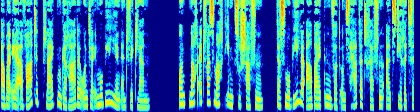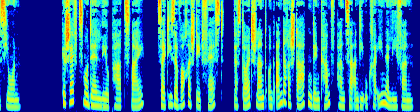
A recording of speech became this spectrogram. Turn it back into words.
aber er erwartet Pleiten gerade unter Immobilienentwicklern. Und noch etwas macht ihm zu schaffen, das mobile Arbeiten wird uns härter treffen als die Rezession. Geschäftsmodell Leopard 2, seit dieser Woche steht fest, dass Deutschland und andere Staaten den Kampfpanzer an die Ukraine liefern.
